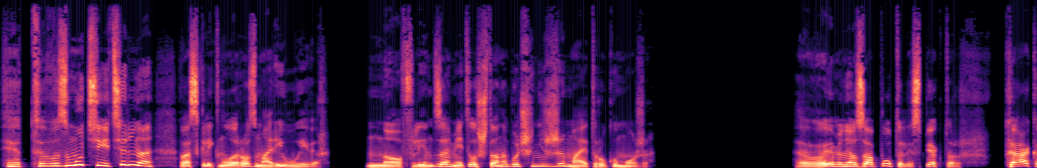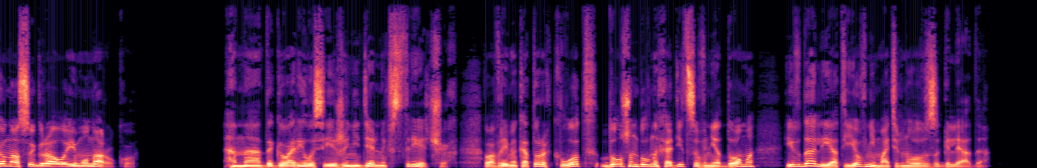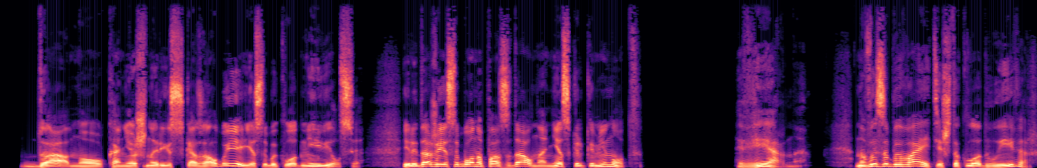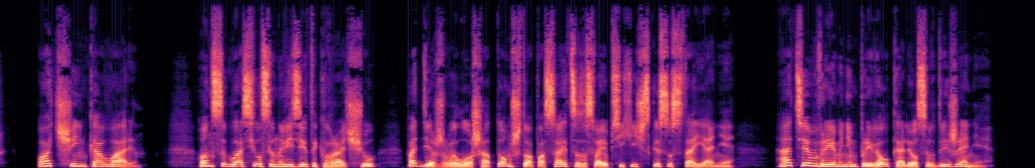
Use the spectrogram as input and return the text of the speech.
«Это возмутительно!» — воскликнула Розмари Уивер. Но Флинт заметил, что она больше не сжимает руку мужа. «Вы меня запутали, Спектр. Как она сыграла ему на руку?» Она договорилась о еженедельных встречах, во время которых Клод должен был находиться вне дома и вдали от ее внимательного взгляда. «Да, но, конечно, Рис сказал бы ей, если бы Клод не явился. Или даже если бы он опоздал на несколько минут. «Верно. Но вы забываете, что Клод Уивер очень коварен. Он согласился на визиты к врачу, поддерживая ложь о том, что опасается за свое психическое состояние, а тем временем привел колеса в движение.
